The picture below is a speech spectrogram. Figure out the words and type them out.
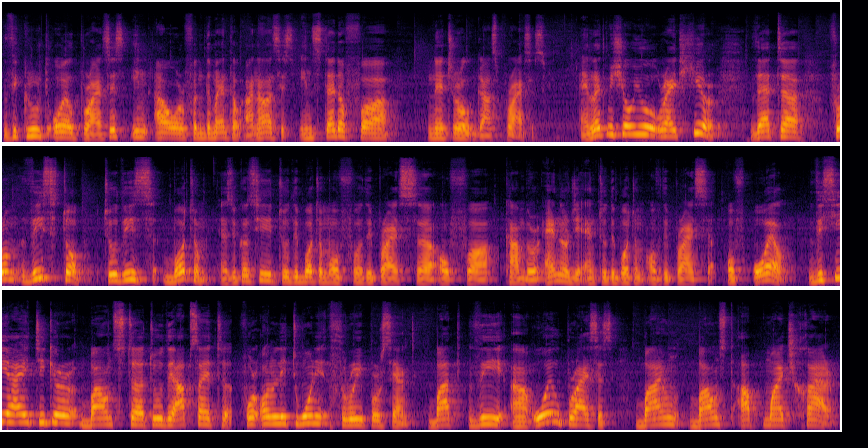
the crude oil prices in our fundamental analysis instead of uh, natural gas prices. And let me show you right here that uh, from this top to this bottom, as you can see to the bottom of uh, the price uh, of uh, Camber Energy and to the bottom of the price of oil, the CEI ticker bounced to the upside for only 23%, but the oil prices bounced up much higher.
